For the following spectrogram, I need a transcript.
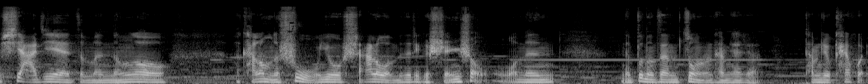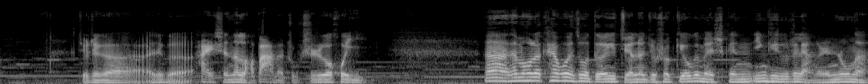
下界怎么能够砍了我们的树，又杀了我们的这个神兽，我们那不能再纵容他们下去了，他们就开会。就这个这个爱神的老爸呢主持这个会议，啊，他们后来开会最后得一个结论，就是说 Gilgamesh 跟 Enkidu 这两个人中呢，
